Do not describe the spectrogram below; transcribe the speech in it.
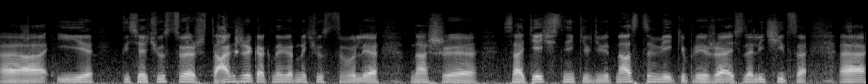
И ты себя чувствуешь так же, как, наверное, чувствовали наши соотечественники в 19 веке, приезжая сюда лечиться. Э,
